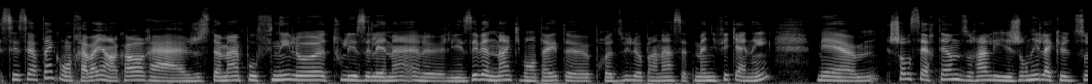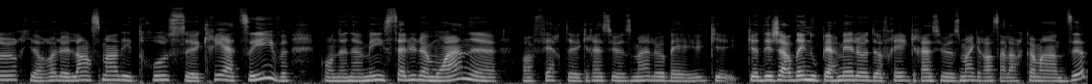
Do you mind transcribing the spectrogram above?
c'est certain qu'on travaille encore à justement peaufiner là, tous les éléments, les événements qui vont être euh, produits pendant cette magnifique année. Mais euh, chose certaine, durant les Journées de la culture, il y aura le lancement des trousses euh, créatives qu'on a nommées Salut le moine, offertes gracieusement, là, ben, que, que Desjardins nous permet d'offrir gracieusement grâce à leur commandite.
